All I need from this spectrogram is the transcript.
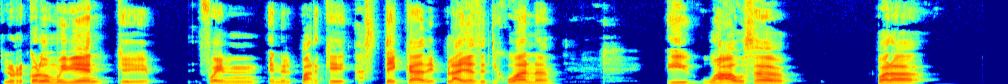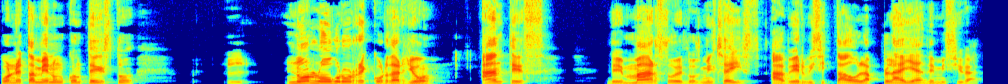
Lo recuerdo muy bien que fue en, en el Parque Azteca de Playas de Tijuana. Y wow, o sea, para poner también un contexto, no logro recordar yo, antes de marzo del 2006, haber visitado la playa de mi ciudad.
